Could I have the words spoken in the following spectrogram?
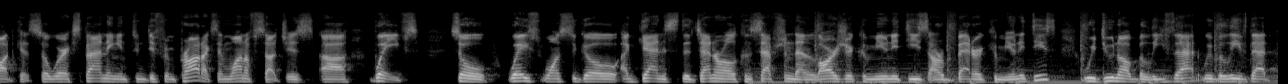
podcast. So we're expanding into different products, and one of such is uh, Waves. So Waves wants to go against the general conception that larger communities are better communities. We do not believe that. We believe that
